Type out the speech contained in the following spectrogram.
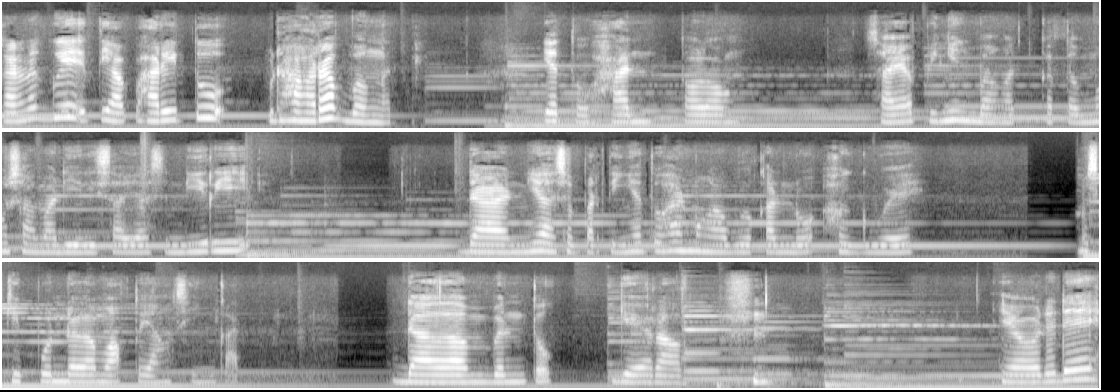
Karena gue tiap hari tuh berharap banget ya Tuhan tolong saya pingin banget ketemu sama diri saya sendiri dan ya sepertinya Tuhan mengabulkan doa gue meskipun dalam waktu yang singkat. Dalam bentuk Gerald. ya udah deh.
